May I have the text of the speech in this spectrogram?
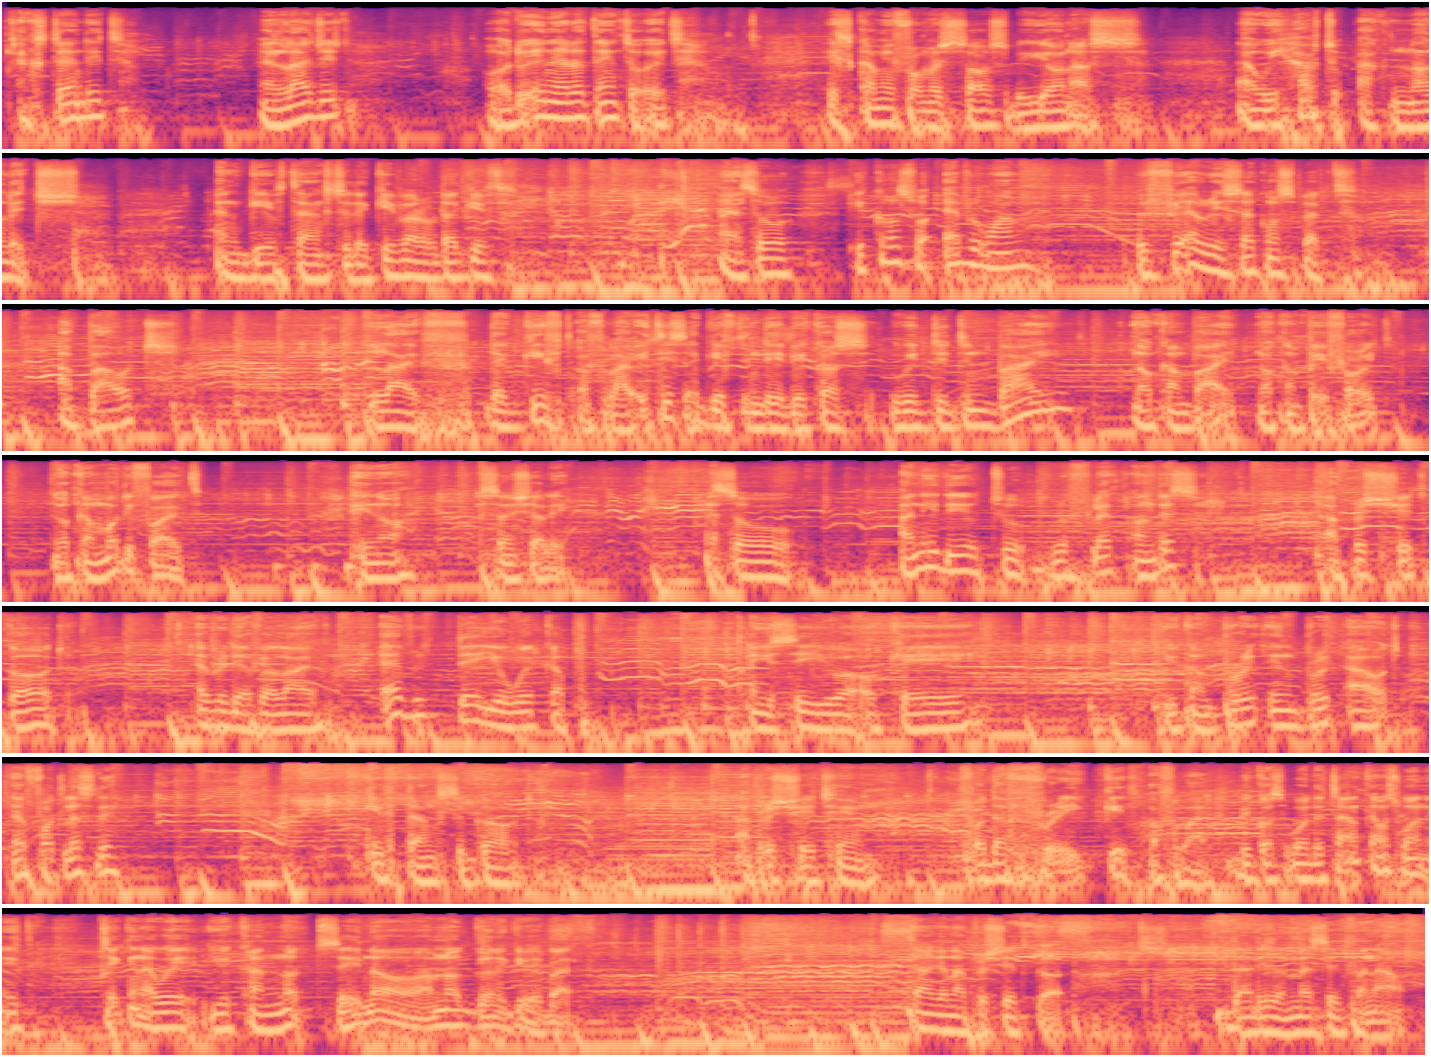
extend it enlarge it or do any other thing to it, it is coming from a source beyond us. And we have to acknowledge and give thanks to the giver of that gift. And so it calls for everyone be very circumspect about life, the gift of life. It is a gift indeed because we didn't buy, nor can buy, nor can pay for it, nor can modify it, you know, essentially. So I need you to reflect on this. Appreciate God every day of your life. Every day you wake up and you see you are okay. You can breathe in, breathe out effortlessly. Give thanks to God. Appreciate Him for the free gift of life. Because when the time comes when it's taken away, you cannot say, No, I'm not going to give it back thank and appreciate God. That is a message for now.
